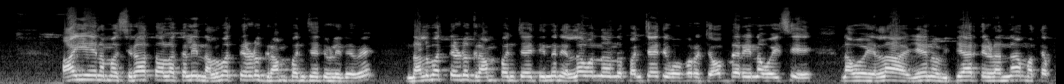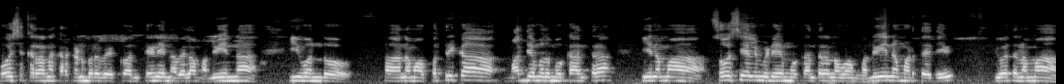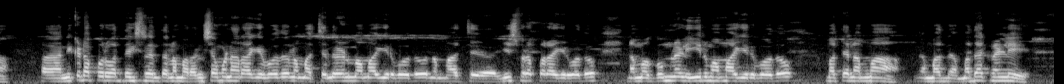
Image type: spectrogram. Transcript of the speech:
ಹಾಗೆಯೇ ನಮ್ಮ ಸಿರಾ ತಾಲೂಕಲ್ಲಿ ನಲವತ್ತೆರಡು ಗ್ರಾಮ ಪಂಚಾಯತಿಗಳಿದ್ದಾವೆ. ನಲವತ್ತೆರಡು ಗ್ರಾಮ ಪಂಚಾಯತಿಯಿಂದ ಎಲ್ಲ ಒಂದೊಂದು ಪಂಚಾಯತಿ ಒಬ್ಬರು ಜವಾಬ್ದಾರಿಯನ್ನು ವಹಿಸಿ ನಾವು ಎಲ್ಲ ಏನು ವಿದ್ಯಾರ್ಥಿಗಳನ್ನ ಮತ್ತೆ ಪೋಷಕರನ್ನ ಕರ್ಕೊಂಡು ಬರಬೇಕು ಅಂತೇಳಿ ನಾವೆಲ್ಲ ಮನವಿಯನ್ನ ಈ ಒಂದು ನಮ್ಮ ಪತ್ರಿಕಾ ಮಾಧ್ಯಮದ ಮುಖಾಂತರ ಈ ನಮ್ಮ ಸೋಷಿಯಲ್ ಮೀಡಿಯಾ ಮುಖಾಂತರ ನಾವು ಮನವಿಯನ್ನ ಮಾಡ್ತಾ ಇದ್ದೀವಿ. ಇವತ್ತು ನಮ್ಮ ನಿಕಟಪೂರ್ವ ಅಧ್ಯಕ್ಷರಂತ ನಮ್ಮ ರಂಗಶಮಣರಾಗಿರ್ಬೋದು ನಮ್ಮ ಚಂದ್ರಣ್ಣ ಮಾಮ ಆಗಿರ್ಬೋದು ನಮ್ಮ ಚ ಈಶ್ವರಪ್ಪರಾಗಿರ್ಬೋದು ನಮ್ಮ ಗುಮ್ನಳ್ಳಿ ಈರ್ಮಮ್ಮ ಆಗಿರ್ಬೋದು ಮತ್ತು ನಮ್ಮ ಮದ ಮದಕನಹಳ್ಳಿ ಆ,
